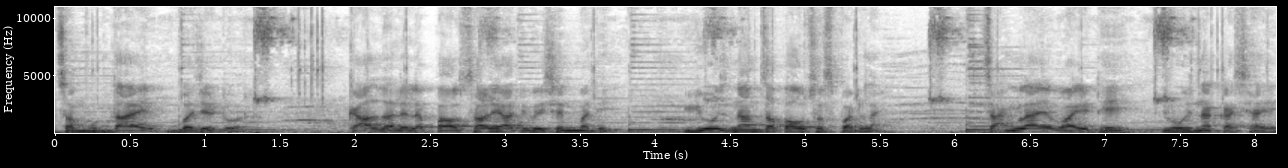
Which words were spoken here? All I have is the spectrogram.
आजचा मुद्दा आहे बजेटवर काल झालेल्या पावसाळी अधिवेशनमध्ये योजनांचा पाऊसच पडला आहे चांगला आहे वाईट आहे योजना कशा आहे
